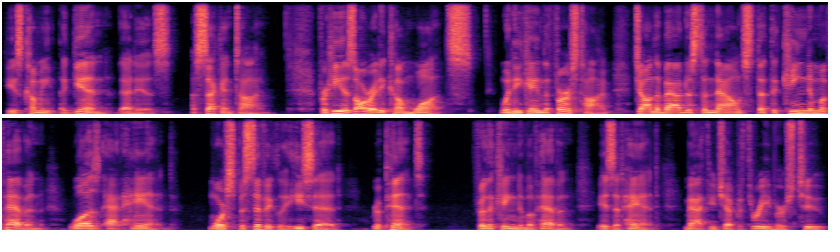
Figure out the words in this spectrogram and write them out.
He is coming again, that is, a second time. For he has already come once. When he came the first time, John the Baptist announced that the kingdom of heaven was at hand. More specifically, he said, Repent for the kingdom of heaven is at hand. Matthew chapter 3 verse 2.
